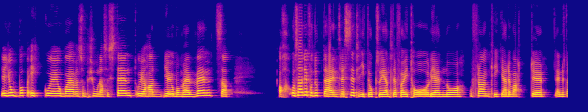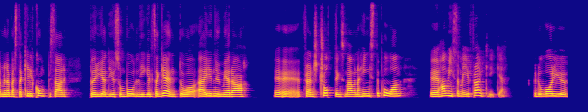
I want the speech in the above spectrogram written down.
jag jobbar på Echo, jag jobbar även som personlig assistent och jag, hade, jag jobbar med event. Så att, ja, och så hade jag fått upp det här intresset lite också egentligen för Italien och, och Frankrike. Jag hade varit eh, en av mina bästa killkompisar började ju som bolligelsagent agent och är ju numera eh, French Trotting som även har hingster på han. Eh, han visade mig i Frankrike. För då var det ju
